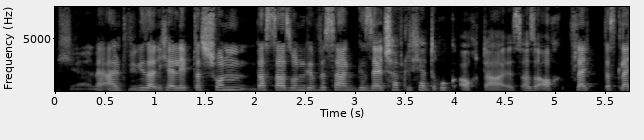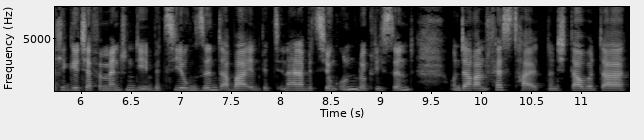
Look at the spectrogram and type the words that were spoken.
ich äh, halt, wie gesagt, ich erlebe das schon, dass da so ein gewisser gesellschaftlicher Druck auch da ist. Also auch vielleicht das gleiche gilt ja für Menschen, die in Beziehung sind, aber in, in einer Beziehung unglücklich sind und daran festhalten. Und ich glaube, da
